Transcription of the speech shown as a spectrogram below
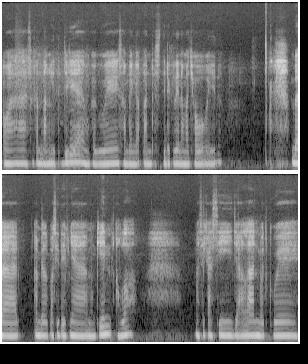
wah sekentang itu juga ya muka gue sampai nggak pantas dideketin sama cowok gitu. But ambil positifnya mungkin Allah masih kasih jalan buat gue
